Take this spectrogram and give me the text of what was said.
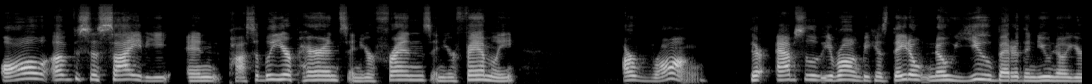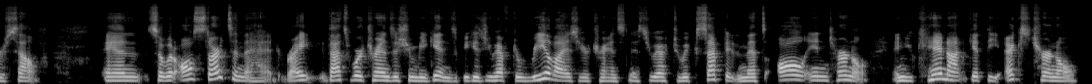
all of society and possibly your parents and your friends and your family are wrong they're absolutely wrong because they don't know you better than you know yourself. And so it all starts in the head, right? That's where transition begins because you have to realize your transness, you have to accept it, and that's all internal. And you cannot get the external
